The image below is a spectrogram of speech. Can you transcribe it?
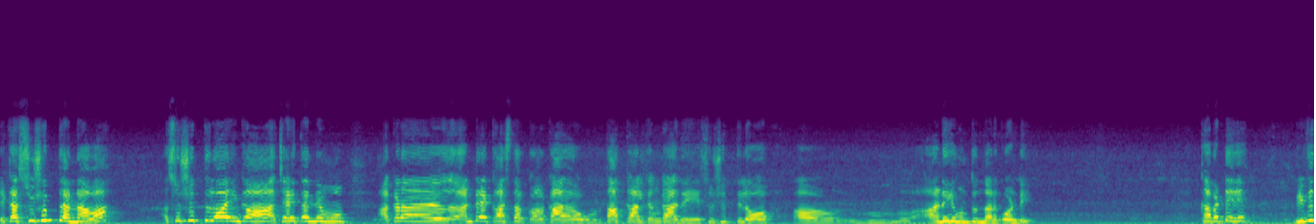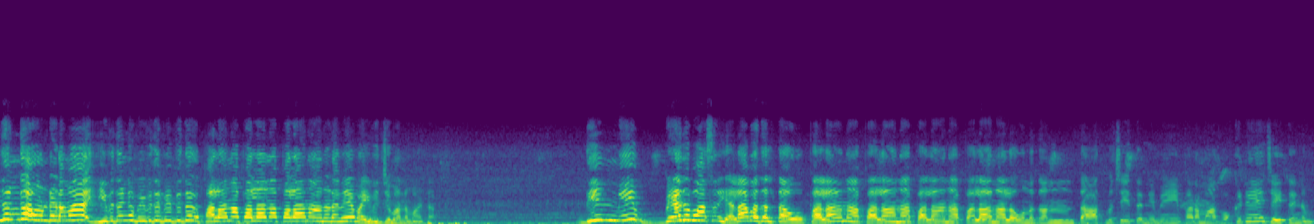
ఇక సుషుప్తి అన్నావా? సుషుప్తిలో ఇంకా చైతన్యం అక్కడ అంటే కాస్త కా- కా- తాత్కాలికంగా అది సుషుప్తిలో అణిగి ఉంటుంది అనుకోండి కాబట్టి వివిధంగా ఉండడమా? ఈ విధంగా వివిధ వివిధ ఫలానా ఫలానా ఫలానా అనడమే వైవిధ్యం అన్నమాట దీన్ని భేదభాషను ఎలా వదులుతావు? ఫలానా ఫలానా ఫలానా ఫలానాలో ఉన్నదంతా ఆత్మ చైతన్యమే. పరమాత్మ ఒకటే చైతన్యం.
